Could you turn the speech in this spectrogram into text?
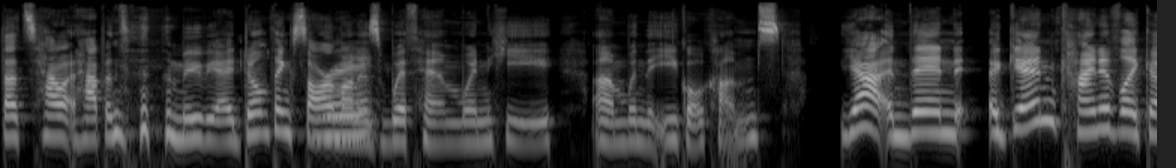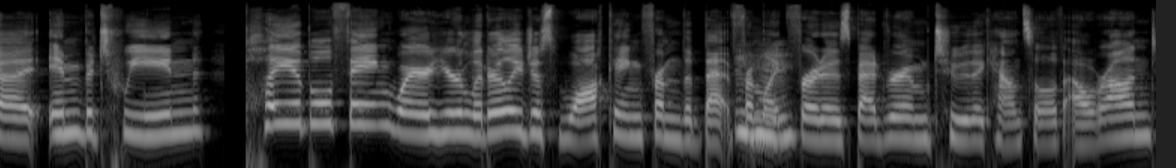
that's how it happens in the movie. I don't think Saruman Right. is with him when he um when the eagle comes. Yeah, and then again kind of like a in between playable thing where you're literally just walking from the bed from like Mhm. Frodo's bedroom to the Council of Elrond.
